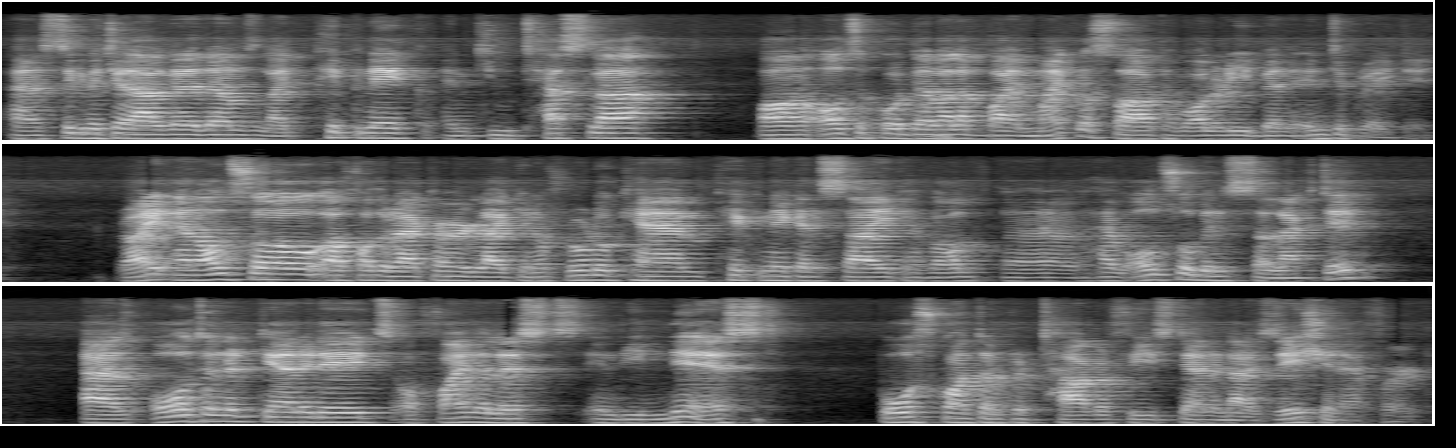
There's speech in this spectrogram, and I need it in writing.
and signature algorithms like Picnic and QTesla, uh, also co-developed by Microsoft, have already been integrated, right? And also for the record, like you know, FrodoKEM, Picnic, and SIKE have all have also been selected as alternate candidates or finalists in the NIST post quantum cryptography standardization effort.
